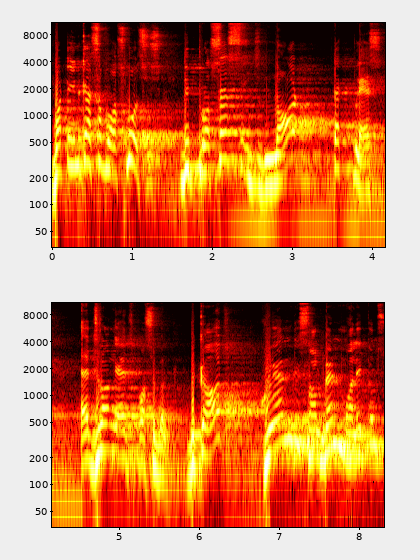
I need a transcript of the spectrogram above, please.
But in case of osmosis, the process is not take place as long as possible because when the solvent molecules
